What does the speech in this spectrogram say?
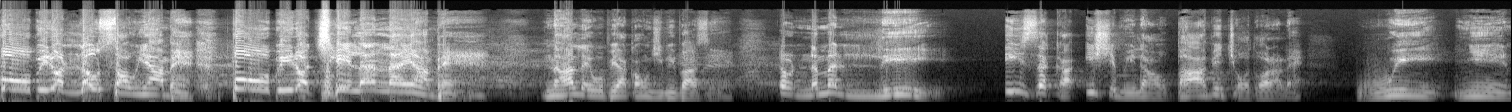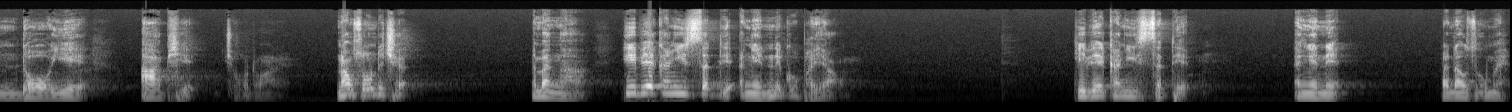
ပိုပြီးတော့လှုပ်ဆောင်ရမယ်ပိုပြီးတော့ခြေလန်းလန်းရမယ်နားလည်ဖို့ဘုရားကောင်းကြီးပေးပါစေအဲ့တော့နံပါတ်၄ဣဇက်ကဣရှမေလကိုဘာအဖြစ်ကြော်သွားတာလဲဝိညာဉ်တော်ရဲ့အားဖြစ်ကြော်သွားတယ်နောက်ဆုံးတစ်ချက် နံပါတ်5ဟေဘရဲခန်းကြီး7အငယ်1ကိုဖတ်ရအောင်ဟေဘရဲခန်းကြီး7အငယ်1လက်နောက်ဆုံးမယ်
